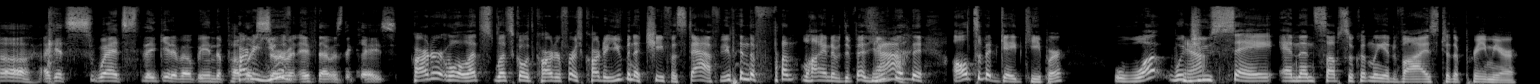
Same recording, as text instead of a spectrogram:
oh, I get sweats thinking about being the public Carter, servant if that was the case. Carter. Well, let's let's go with Carter first. Carter, you've been a chief of staff. You've been the front line of defense. Yeah. You've been the ultimate gatekeeper. What would Yeah. you say, and then subsequently advise to the premier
